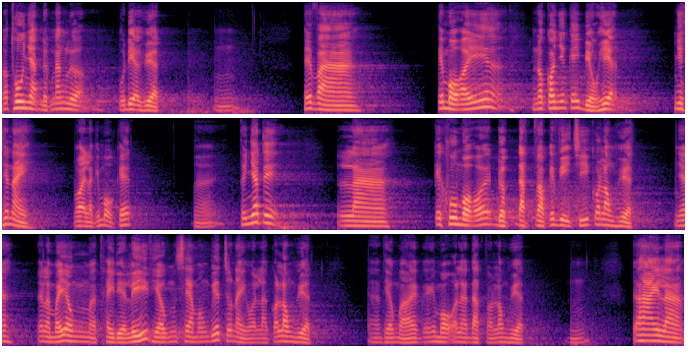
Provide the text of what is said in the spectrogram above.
nó thu nhận được năng lượng của địa huyệt ừ. thế và cái mộ ấy nó có những cái biểu hiện như thế này gọi là cái mộ kết Đấy. thứ nhất ấy, là cái khu mộ ấy được đặt vào cái vị trí có long huyệt nhé tức là mấy ông mà thầy địa lý thì ông xem ông biết chỗ này gọi là có long huyệt. À, thì ông bảo cái mộ là đặt vào long huyệt. Ừ. thứ hai là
